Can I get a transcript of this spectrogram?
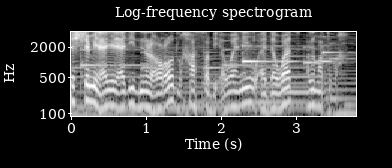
تشتمل على العديد من العروض الخاصة بأواني وأدوات المطبخ.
